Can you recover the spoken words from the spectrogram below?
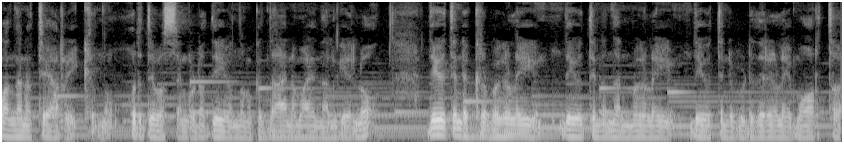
വന്ദനത്തെ അറിയിക്കുന്നു. ഒരു ദിവസം കൂടെ ദൈവം നമുക്ക് ദാനമായി നൽകിയല്ലോ. ദൈവത്തിന്റെ കൃപകളെയും ദൈവത്തിന്റെ നന്മകളെയും ദൈവത്തിന്റെ വിടുതലുകളെയും ഓർത്ത്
